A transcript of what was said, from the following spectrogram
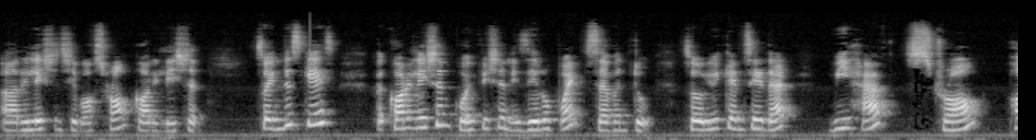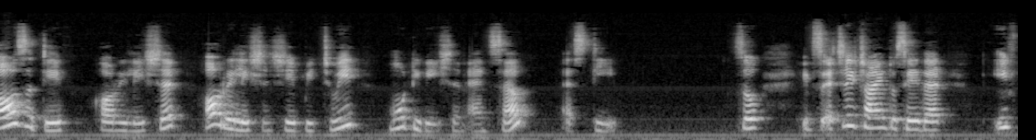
uh, relationship or strong correlation so in this case, the correlation coefficient is 0.72. So we can say that we have strong positive correlation or relationship between motivation and self-esteem. So it's actually trying to say that if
